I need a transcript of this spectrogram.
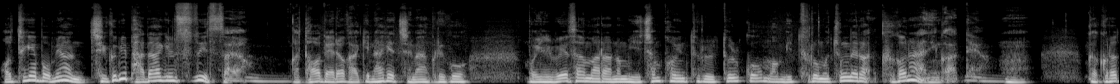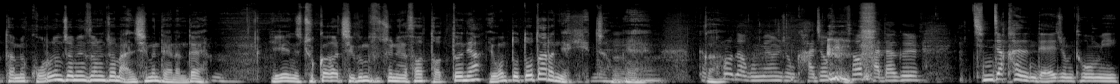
어떻게 보면 지금이 바닥일 수도 있어요. 그러니까 더 내려가긴 하겠지만 그리고 뭐 일부에서 말하는 2,000뭐 포인트를 뚫고 뭐 밑으로 뭐 쭉 내려 그거는 아닌 것 같아요. 음. 음. 그러니까 그렇다면 그런 점에서는 좀 안심은 되는데 음. 이게 이제 주가가 지금 수준에서 더 뜨냐? 이건 또또 다른 얘기겠죠. 음. 예. 그러니까, 그러니까 코로나 국면을 좀 가져서 바닥을 짐작하는데 좀 도움이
